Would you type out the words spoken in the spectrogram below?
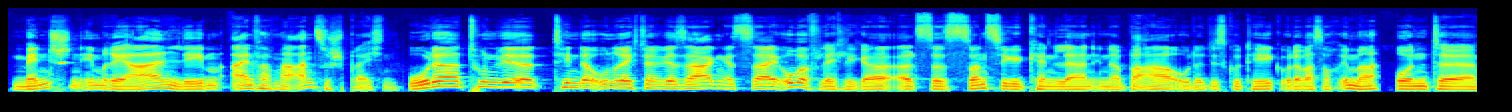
Menschen im realen Leben einfach mal anzusprechen? Oder tun wir Tinder Unrecht, wenn wir sagen, es sei oberflächlicher als das sonstige Kennenlernen in einer Bar oder Diskothek oder was auch immer? Und äh,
